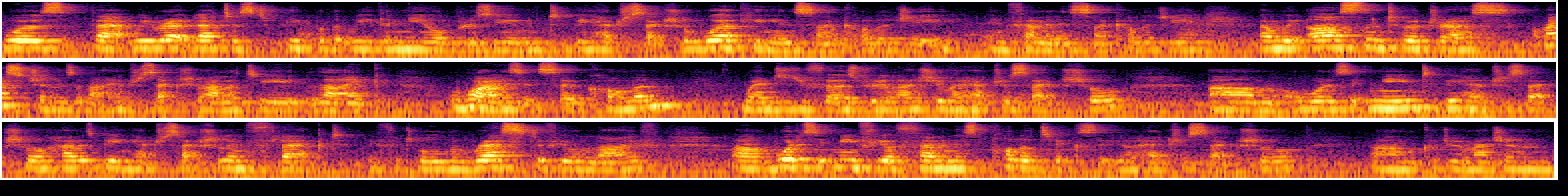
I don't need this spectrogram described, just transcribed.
was that we wrote letters to people that we either knew or presumed to be heterosexual working in psychology, in feminist psychology, and we asked them to address questions about heterosexuality like, why is it so common? When did you first realize you were heterosexual? Um, what does it mean to be heterosexual? How does being heterosexual inflect, if at all, the rest of your life? Um, what does it mean for your feminist politics that you're heterosexual? Um, could you imagine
